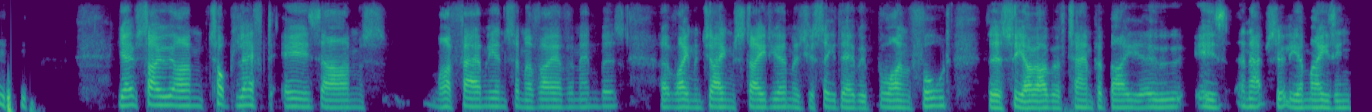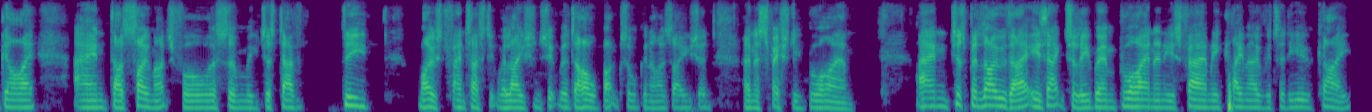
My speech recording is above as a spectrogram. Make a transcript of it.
yeah, so um, top left is um, my family and some of our other members at Raymond James Stadium, as you see there with Brian Ford, the COO of Tampa Bay, who is an absolutely amazing guy and does so much for us. And we just have the most fantastic relationship with the whole Bucks organisation, and especially Brian. And just below that is actually when Brian and his family came over to the UK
